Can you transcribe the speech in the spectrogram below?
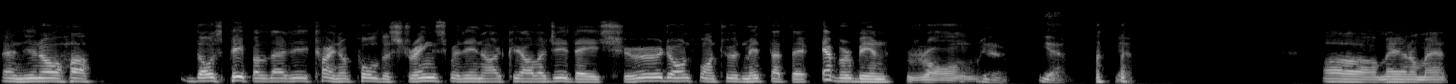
And you know how those people that kind of pull the strings within archaeology, they sure don't want to admit that they've ever been wrong. Yeah, yeah, yeah. Oh man, oh man.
